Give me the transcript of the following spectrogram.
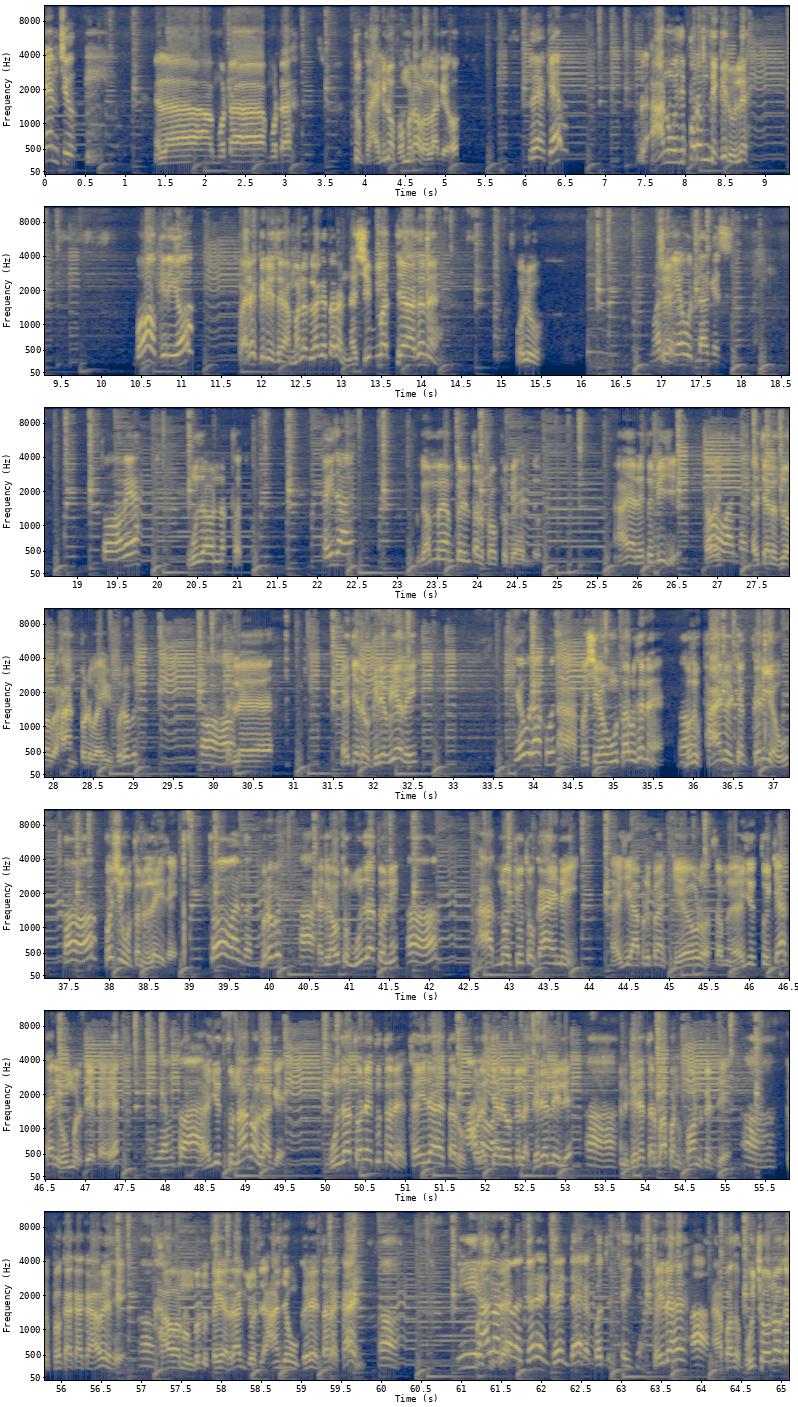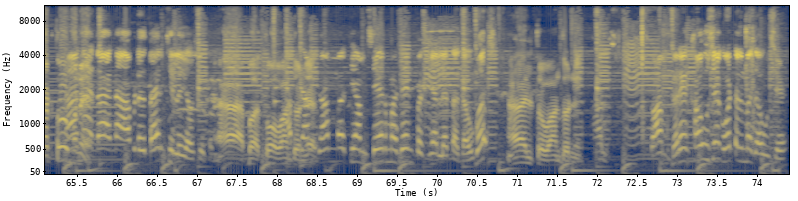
કેમ છો? એટલે મોટા મોટા તું ભાગનો ભમરાળો લાગે હો. લે કેમ? આનું હજી પરમદી કર્યું લે. બહુ કરી હો. ભારે કરી છે. મને લાગે તારા નસીબમાં જ ત્યાં છે ને. ઓલું મને એવું જ લાગે છે. તો હવે મૂંઝાવણ નથી થતો. થઈ જાય. ગમે એમ કરીને તારું શોખ બેહાડ દો આયા નહીં તો બીજે. અત્યારે જો હવે હાથ પડવા આવી બરોબર? હા, હા. એટલે અત્યારે ઘરે વ્યા દઈ. એવું રાખવું હા પછી હવે હું તારું છે ને બધું ફાઇનલ ચેક કરી આવું. હા. પછી હું તને લઈ જાય. તો વાંધો નહીં. બરોબર? હા. એટલે હવે તું મૂંઝાતો નહીં. હા. હાથ નો છું તો કાંઈ નહીં. હજી આપણી પાસે કેવડો સમય. હજી તું ક્યાં તારી ઉંમર દેખાય હે? એમ તો હજી તું નાનો લાગે. મૂંઝાતો નહીં તું તારે. થઈ જાય તારું. પણ અત્યારે પેલા ઘરે લઈ લે. અને ઘરે તાર બાપાને ફોન કરી દે. કે પકા કાકા આવે છે. ખાવાનું બધું તૈયાર રાખજો. એટલે આજે હું ઘરે તારે ખાય ને ઘરે જઈને ડાયરેક્ટ બધું થઈ જાય. થઈ જાય? આ પાછો પૂછો ન ગાઢતો ના મને? ના ના ના આપણે બહારથી લઈ આવશું હા બસ તો વાંધો નહીં. આમ નહીં ગામમાંથી આમ શહેરમાં જઈને પછી ત્યાં લેતા જાવ બસ? હાલ તો વાંધો નહીં. હાલ. તો આમ ઘરે ખાવું છે કે હોટલમાં જવું છે?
